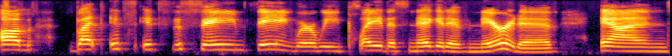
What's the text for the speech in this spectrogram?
Um but it's it's the same thing where we play this negative narrative and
